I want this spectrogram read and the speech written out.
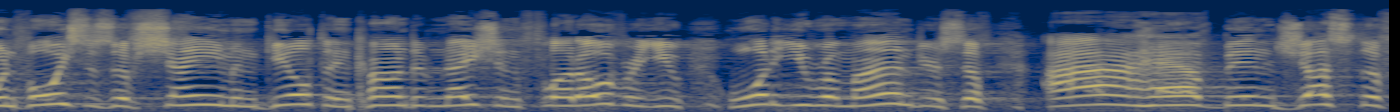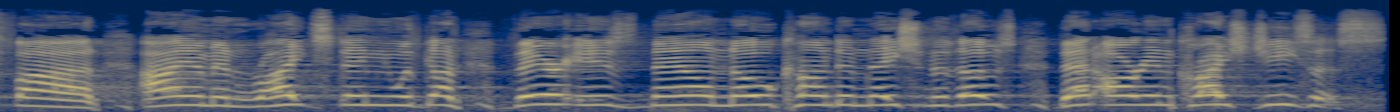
When voices of shame and guilt and condemnation flood over you, what do you remind yourself? I have been justified. I am in right standing with God. There is now no condemnation of those that are in Christ Jesus.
